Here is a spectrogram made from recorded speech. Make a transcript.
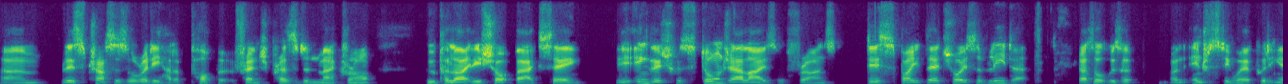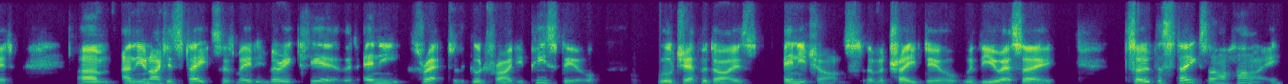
Um, Liz Truss has already had a pop at French President Macron, who politely shot back, saying the English were staunch allies of France despite their choice of leader. I thought was a, an interesting way of putting it. Um, and the United States has made it very clear that any threat to the Good Friday peace deal will jeopardize any chance of a trade deal with the USA. So the stakes are high,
